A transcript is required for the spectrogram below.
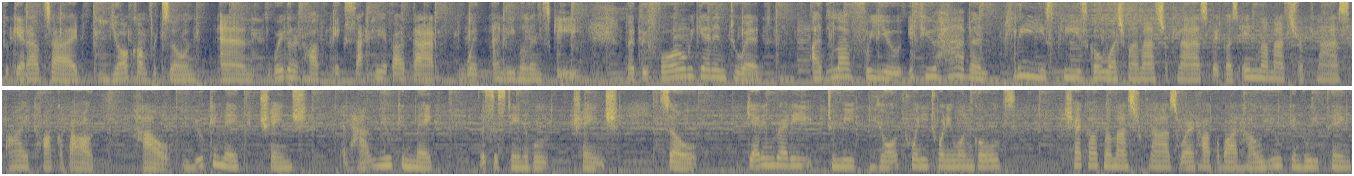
to get outside your comfort zone, and we're going to talk exactly about that with Andy Molinsky. But before we get into it, I'd love for you, if you haven't, please, please go watch my masterclass because in my masterclass, I talk about how you can make change and how you can make the sustainable change. So, getting ready to meet your 2021 goals, check out my masterclass where I talk about how you can rethink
